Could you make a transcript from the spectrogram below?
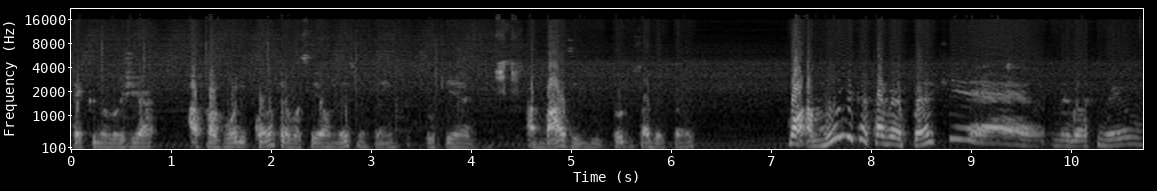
tecnologia a favor e contra você ao mesmo tempo, o que é a base de todo cyberpunk. Bom, a música cyberpunk é um negócio meio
